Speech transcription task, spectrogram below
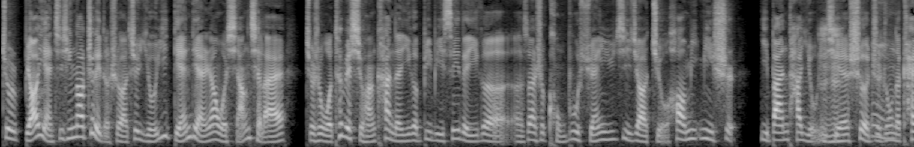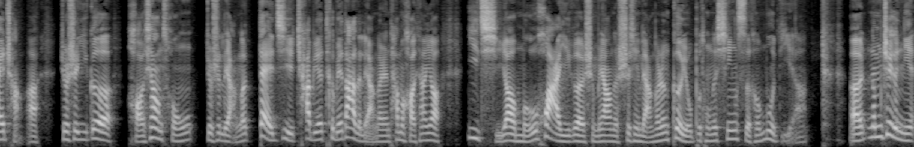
就是表演进行到这里的时候，就有一点点让我想起来。就是我特别喜欢看的一个 BBC 的一个呃，算是恐怖悬疑剧，叫《九号密密室》。一般它有一些设置中的开场啊，就是一个好像从就是两个代际差别特别大的两个人，他们好像要一起要谋划一个什么样的事情，两个人各有不同的心思和目的啊。呃，那么这个年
